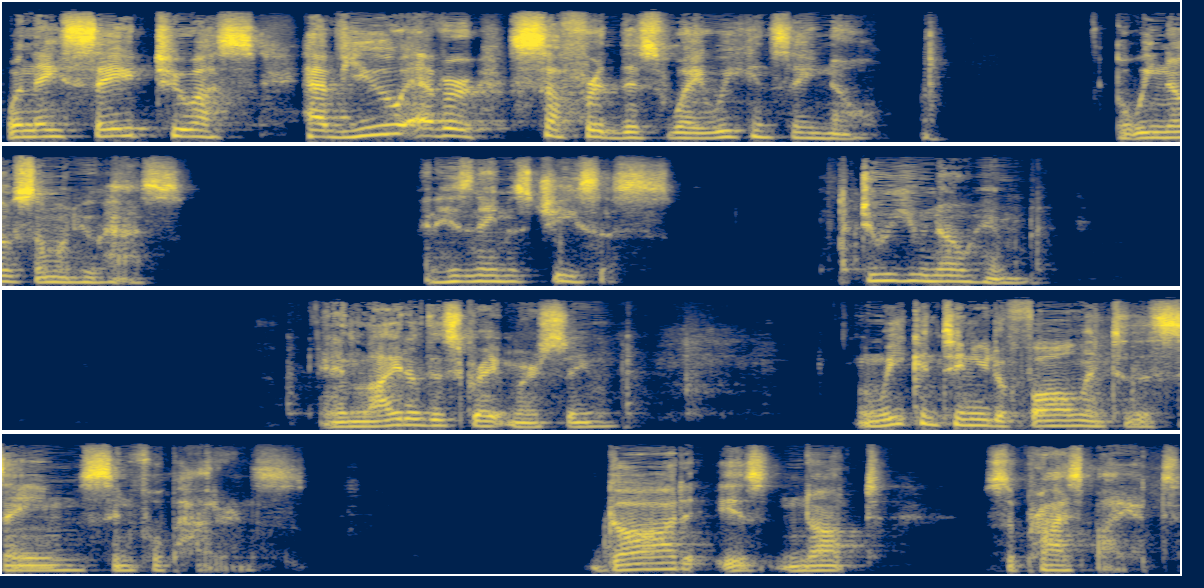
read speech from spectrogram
when they say to us, Have you ever suffered this way? we can say no. But we know someone who has and his name is Jesus. Do you know him? And in light of this great mercy, when we continue to fall into the same sinful patterns, God is not surprised by it.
